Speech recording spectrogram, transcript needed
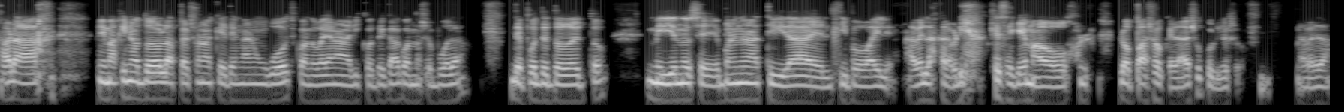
Ahora me imagino todas las personas que tengan un watch cuando vayan a la discoteca, cuando se pueda, después de todo esto, midiéndose, poniendo en actividad el tipo baile, a ver las calorías que se quema o los pasos que da. Eso es curioso, la verdad.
